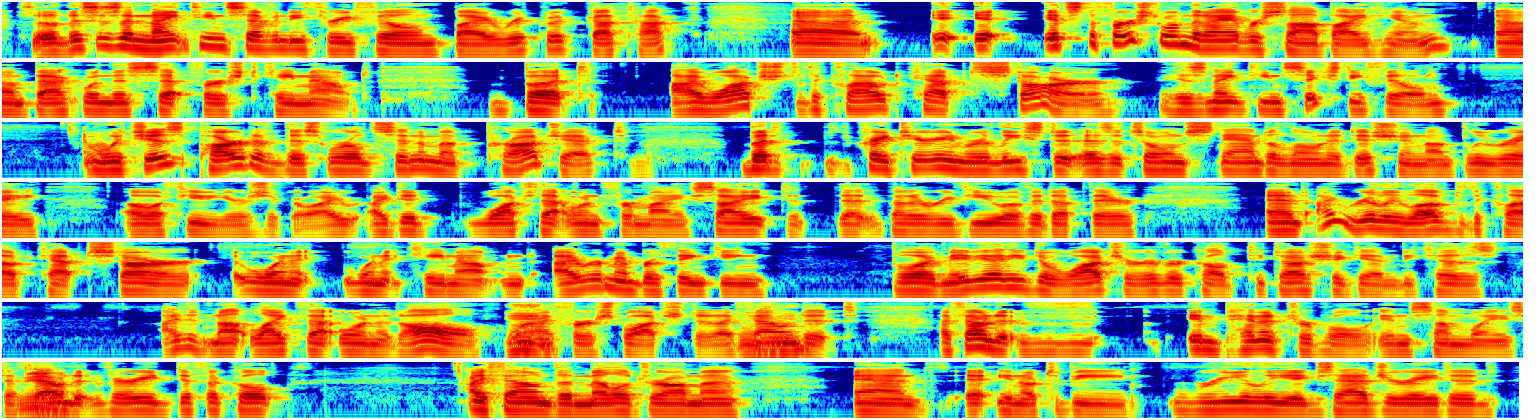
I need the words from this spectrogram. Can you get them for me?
So this is a 1973 film by Ritwik Ghatak. Um, it, it it's the first one that I ever saw by him um, back when this set first came out. But I watched The Cloud Capped Star, his 1960 film, which is part of this World Cinema project. But Criterion released it as its own standalone edition on Blu-ray oh a few years ago. I, I did watch that one for my site. That got a review of it up there and I really loved the Cloud Capped Star when it when it came out, and I remember thinking, "Boy, maybe I need to watch a river called Titosh again because I did not like that one at all when Mm. I first watched it. I found it I found it v- impenetrable in some ways. I Yeah. found it very difficult. I found the melodrama and uh, you know to be really exaggerated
